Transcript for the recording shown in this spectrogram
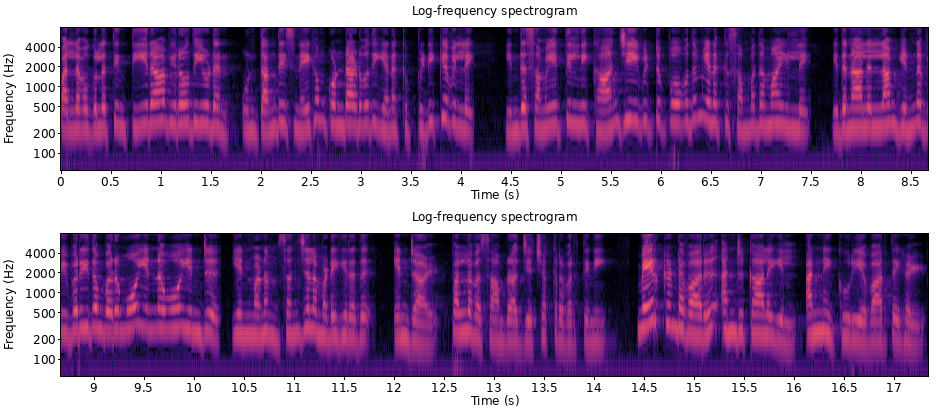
பல்லவகுலத்தின் தீரா விரோதியுடன் உன் தந்தை சிநேகம் கொண்டாடுவது எனக்கு பிடிக்கவில்லை. இந்த சமயத்தில் நீ காஞ்சியை விட்டு போவதும் எனக்கு சம்மதமாயில்லை. இதனாலெல்லாம் என்ன விபரீதம் வருமோ என்னவோ என்று என் மனம் சஞ்சலமடைகிறது என்றாள் பல்லவ சாம்ராஜ்ய சக்கரவர்த்தினி. மேற்கண்டவாறு அன்று காலையில் அன்னை கூறிய வார்த்தைகள்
